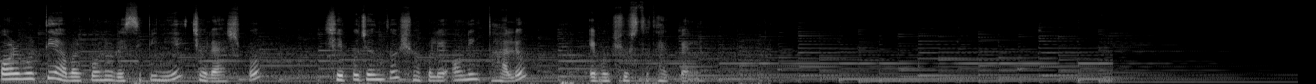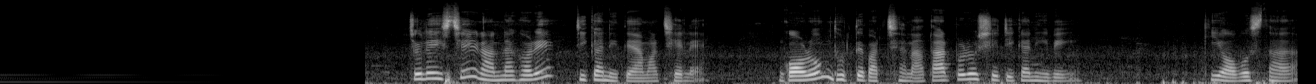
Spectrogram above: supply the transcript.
পরবর্তী আবার কোনো রেসিপি নিয়ে চলে আসব। সে পর্যন্ত সকলে অনেক ভালো এবং সুস্থ থাকবেন। চলে এসছে রান্নাঘরে টিকা নিতে আমার ছেলে। গরম ধরতে পারছে না, তারপরেও সে টিকা নিবেই। কি অবস্থা?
